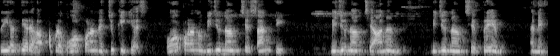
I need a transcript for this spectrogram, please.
તો એ અત્યારે આપણે હોવાપણાને ચૂકી ગયા છે. હોવાપણાનું બીજું નામ છે શાંતિ, બીજું નામ છે આનંદ, બીજું નામ છે પ્રેમ અને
